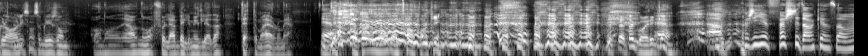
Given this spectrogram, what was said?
glad, liksom, så blir det sånn å, nå, ja, nå føler jeg veldig mye glede. Dette må jeg gjøre noe med. Ja. Dette må jeg ta tak i. Dette går ikke. Ja, kanskje ikke første tanken som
